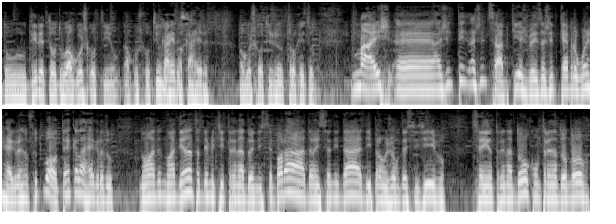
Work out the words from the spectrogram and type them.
do diretor do Augusto Coutinho. Augusto Coutinho, Carreiras. não, a carreira. Augusto Coutinho, eu troquei tudo. Mas é, a, gente tem- a gente sabe que às vezes a gente quebra algumas regras no futebol. Tem aquela regra do não, não adianta demitir treinador início de temporada, uma insanidade, ir para um jogo decisivo sem o treinador, com um treinador novo.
